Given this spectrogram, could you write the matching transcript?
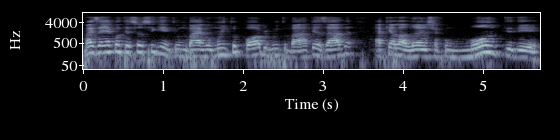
Mas aí aconteceu o seguinte: um bairro muito pobre, muito barra pesada, aquela lancha com um monte de,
